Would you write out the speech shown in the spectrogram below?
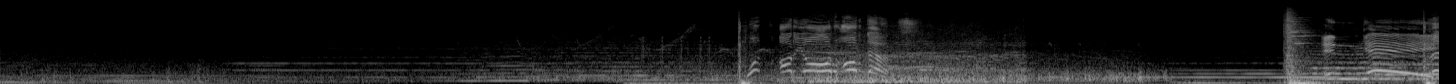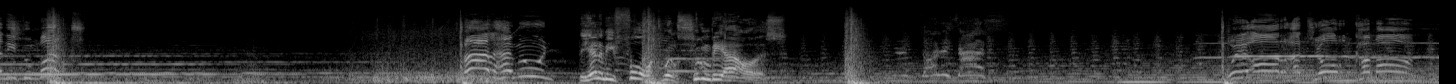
What are your orders? The enemy fort will soon be ours. We are at your command!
